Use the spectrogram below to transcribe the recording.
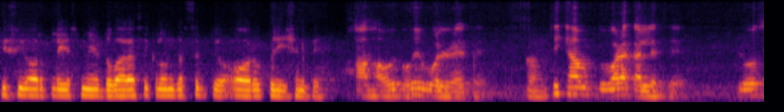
किसी और प्लेस में दोबारा से क्लोन कर सकते हो और पोजीशन पे। हाँ हाँ वही बोल रहे थे। हाँ। ठीक है हम दोबारा कर लेते हैं। क्लोज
